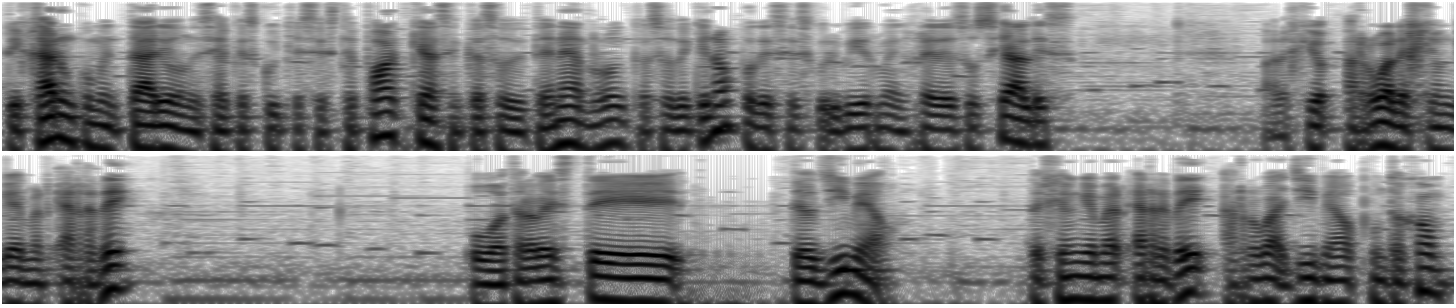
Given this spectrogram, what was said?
dejar un comentario donde sea que escuches este podcast, en caso de tenerlo, en caso de que no, puedes escribirme en redes sociales, arroba Legion Gamer RD, o a través de, del Gmail, gmail.com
